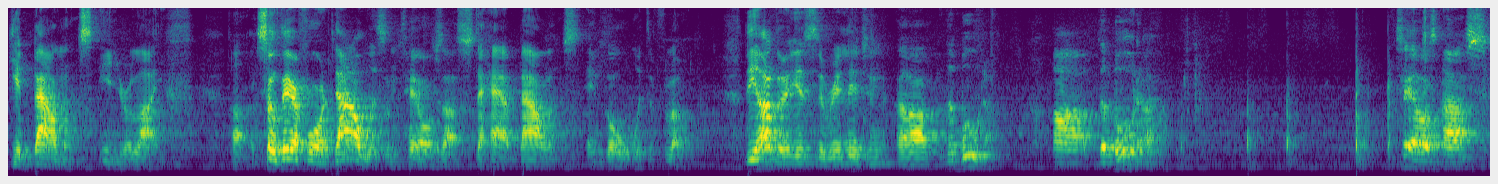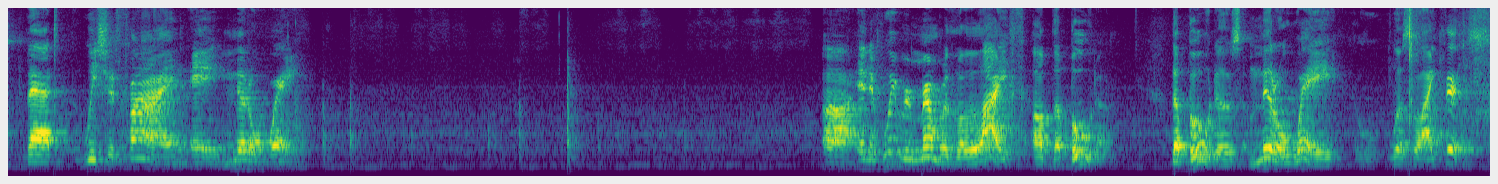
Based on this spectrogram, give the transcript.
get balance in your life. Uh, so therefore, Taoism tells us to have balance and go with the flow. The other is the religion of the Buddha. Uh, the Buddha tells us that we should find a middle way. Uh, and if we remember the life of the Buddha, the Buddha's middle way was like this.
